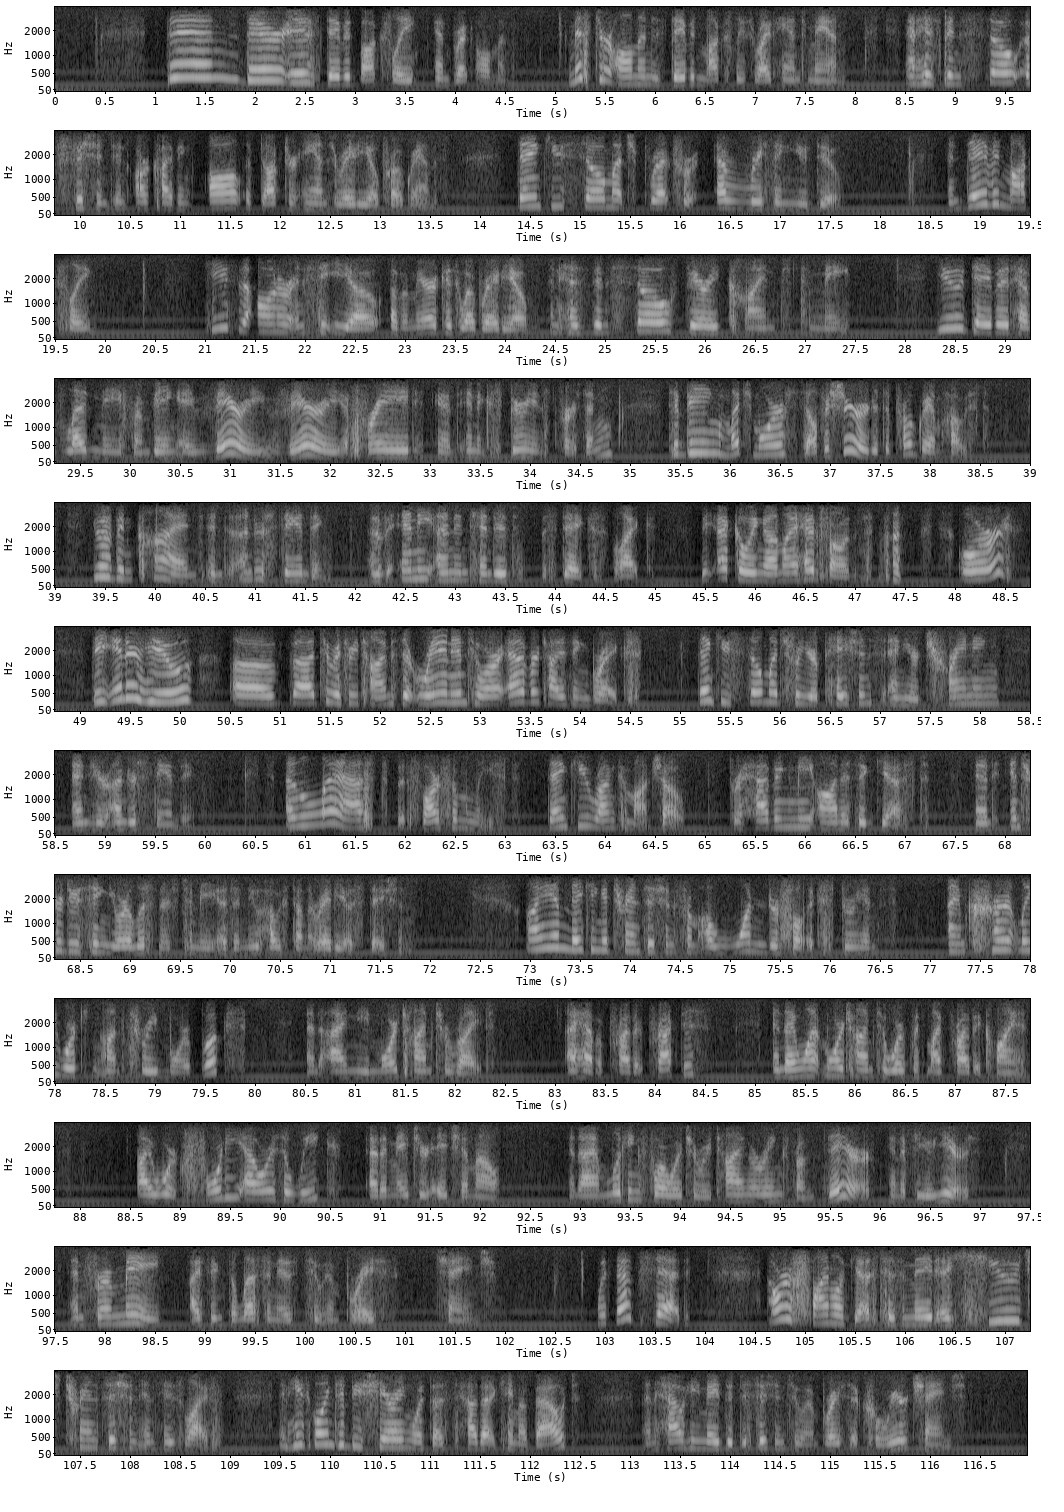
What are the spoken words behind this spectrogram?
Then there is David Moxley and Brett Ullman. Mr. Ullman is David Moxley's right-hand man and has been so efficient in archiving all of Dr. Ann's radio programs. Thank you so much, Brett, for everything you do. And David Moxley, he's the owner and CEO of America's Web Radio and has been so very kind to me. You, David, have led me from being a very, very afraid and inexperienced person to being much more self-assured as a program host. You have been kind and understanding of any unintended mistakes, like the echoing on my headphones, or the interview of uh, two or three times that ran into our advertising breaks. Thank you so much for your patience and your training and your understanding. And last, but far from least, thank you, Ron Camacho, for having me on as a guest and introducing your listeners to me as a new host on the radio station. I am making a transition from a wonderful experience. I am currently working on three more books, and I need more time to write. I have a private practice, and I want more time to work with my private clients. I work 40 hours a week at a major HMO, and I am looking forward to retiring from there in a few years. And for me, I think the lesson is to embrace change. With that said, our final guest has made a huge transition in his life, and he's going to be sharing with us how that came about and how he made the decision to embrace a career change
